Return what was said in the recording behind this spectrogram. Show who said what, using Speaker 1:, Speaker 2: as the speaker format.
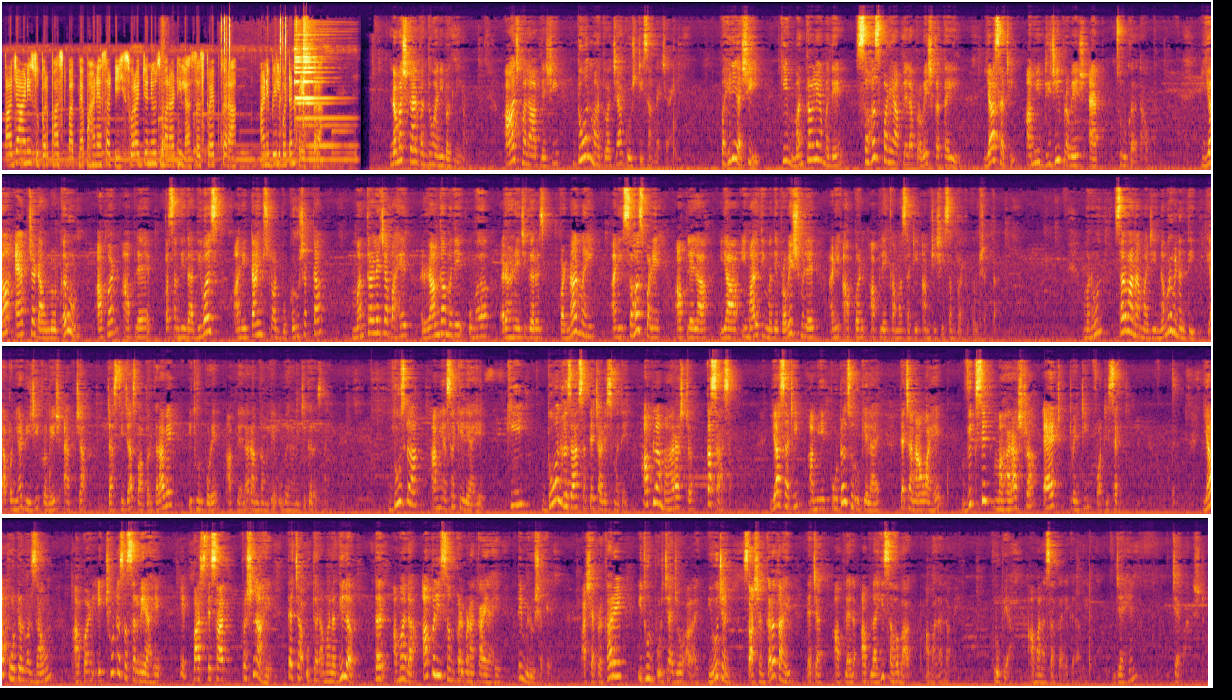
Speaker 1: ताज्या आणि सुपरफास्ट बातम्या पाहण्यासाठी स्वराज्य न्यूज मराठीला सबस्क्राईब करा आणि बेल बटन प्रेस करा.
Speaker 2: नमस्कार बंधू आणि भगिनी. आज मला आपल्याशी दोन महत्त्वाच्या गोष्टी सांगायच्या आहेत. पहिली अशी की मंत्रालयामध्ये सहजपणे आपल्याला प्रवेश करता येईल यासाठी आम्ही डीजी प्रवेश ॲप सुरू करत आहोत. या ॲपच्या डाउनलोड करून आपण आपले पसंदीदा दिवस आणि टाइम स्लॉट बुक करू शकता. मंत्रालयाच्या बाहेर रांगामध्ये उभं राहण्याची गरज पडणार नाही आणि सहजपणे आपल्याला या इमारतीमध्ये प्रवेश मिळेल आणि आपण आपले कामासाठी आमच्याशी संपर्क करू शकता. म्हणून सर्वांना माझी नम्र विनंती की आपण या डीजी प्रवेश ॲपचा जास्तीत जास्त वापर करावे. इथून पुढे आपल्याला रांगामध्ये उभे राहण्याची गरज नाही. दुसरा आम्ही असा केले आहे की दोन हजार सत्तेचाळीसमध्ये आपला महाराष्ट्र कसा असावा? यासाठी आम्ही एक पोर्टल सुरू केलं आहे त्याचं नाव आहे विकसित Maharashtra at twenty forty seven. या पोर्टलवर जाऊन आपण एक छोटंसं सर्वे आहे. एक पाच ते सात प्रश्न आहे. त्याच्या उत्तर आम्हाला दिलं तर आम्हाला आपली संकल्पना काय आहे ते मिळू शकेल. अशा प्रकारे इथून पुढच्या जो नियोजन शासन करत आहेत त्याच्यात आपल्याला आपलाही सहभाग आम्हाला लाभेल. कृपया आम्हाला सहकार्य करावे. जय हिंद जय महाराष्ट्र.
